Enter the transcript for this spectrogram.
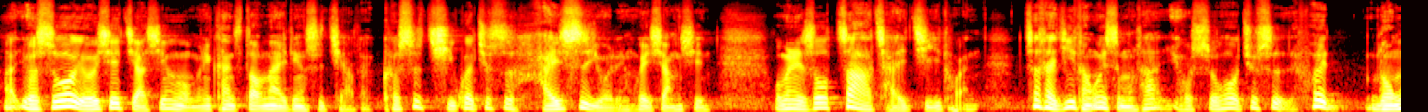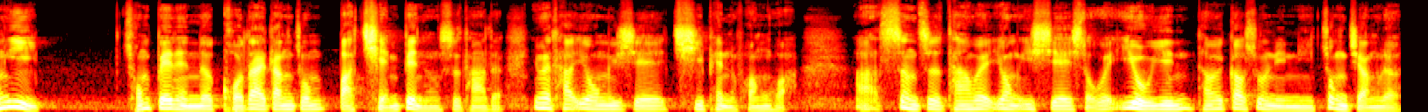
啊？有时候有一些假新闻，我们一看知道那一定是假的。可是奇怪，就是还是有人会相信。我们也说诈财集团，诈财集团为什么他有时候就是会容易从别人的口袋当中把钱变成是他的？因为他用一些欺骗的方法。啊，甚至他会用一些所谓诱因，他会告诉你你中奖了，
